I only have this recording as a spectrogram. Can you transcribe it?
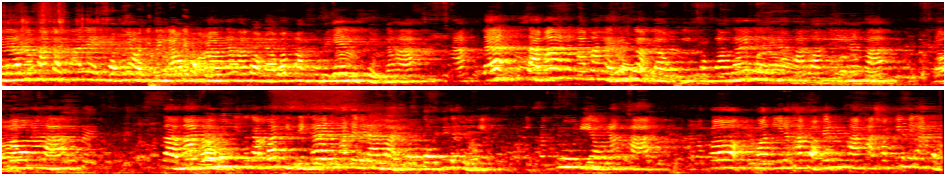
ไปแล้วนะคะกับพาเลตของเราจริงๆแล้าของเรานะคะบอกแล้วว่าความคูมิเย่สุดๆนะคะ และสามารถนะคะมาถ่ายรูปกับเราของเราได้เลยนะคะตอนนี้นะคะแล้วก็นะคะ สามารถเข้าร่วมกิจกรรมวาดผีสิงได้นะคะ ในเวลาบ่ายโมงตรงที่จะถึงอีกอีกสักครู่เดียวนะคะ แล้วก็ตอนนี้นะคะขอให้ลูกค้าค่ะช้อปปิ้งในงานของ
